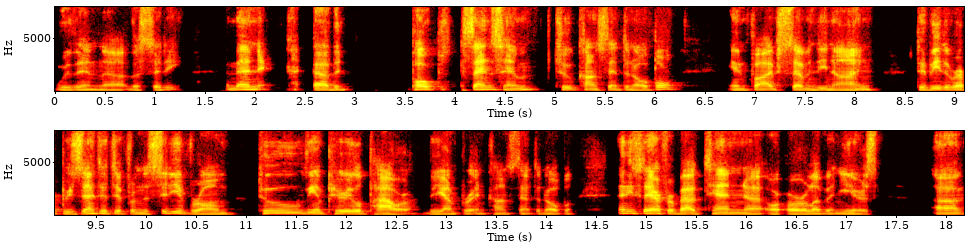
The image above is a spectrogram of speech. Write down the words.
within uh, the city. And then uh, the Pope sends him to Constantinople in 579 to be the representative from the city of Rome to the imperial power, the emperor in Constantinople. And he's there for about 10 uh, or, or, 11 years. Um,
